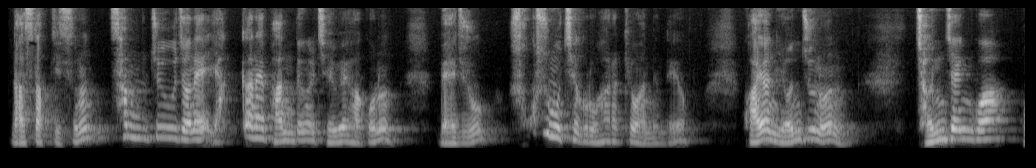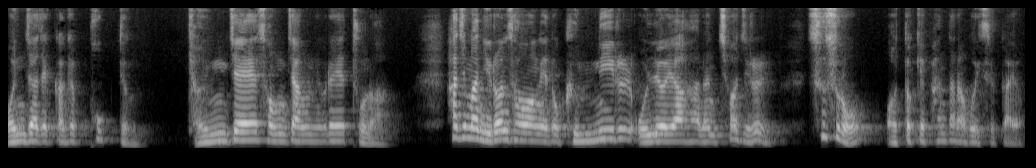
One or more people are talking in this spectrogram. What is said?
나스닥 지수는 3주 전에 약간의 반등을 제외하고는 매주 속수무책으로 하락해 왔는데요. 과연 연준은 전쟁과 원자재 가격 폭등, 경제 성장률의 둔화, 하지만 이런 상황에도 금리를 올려야 하는 처지를 스스로 어떻게 판단하고 있을까요?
